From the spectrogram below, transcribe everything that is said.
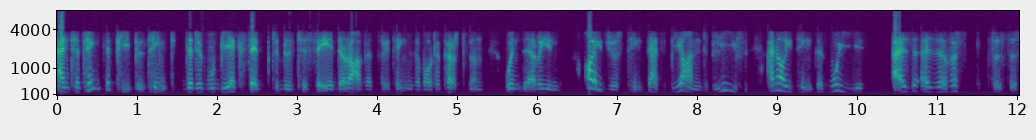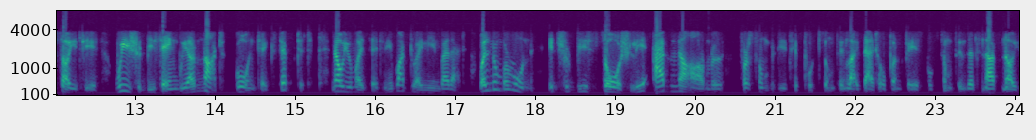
And to think that people think that it would be acceptable to say derogatory things about a person when they're ill, I just think that's beyond belief. And I think that we, as as a respectful society, we should be saying we are not going to accept it. Now you might say to me, what do I mean by that? Well, number one, it should be socially abnormal for somebody to put something like that up on Facebook, something that's not nice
